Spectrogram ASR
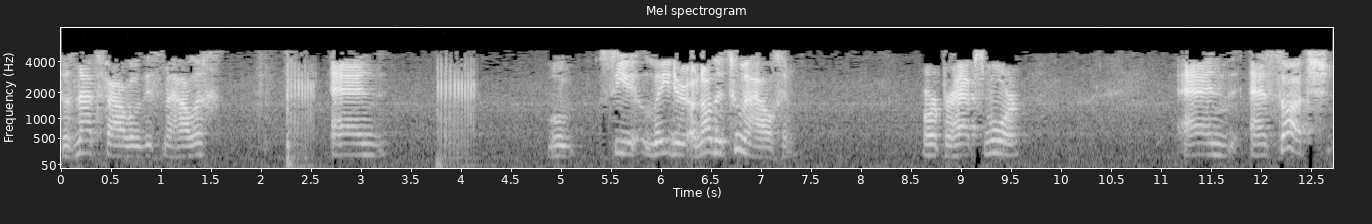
does not follow this Mahalach, and we'll see later another two Mahalchim, or perhaps more, and as such,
